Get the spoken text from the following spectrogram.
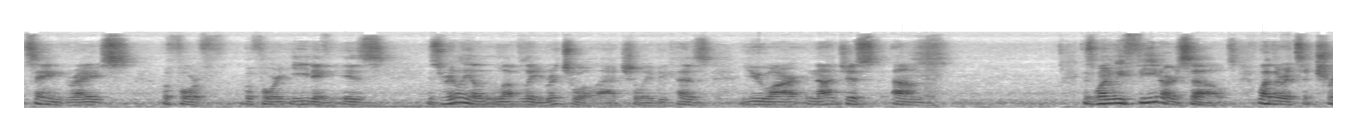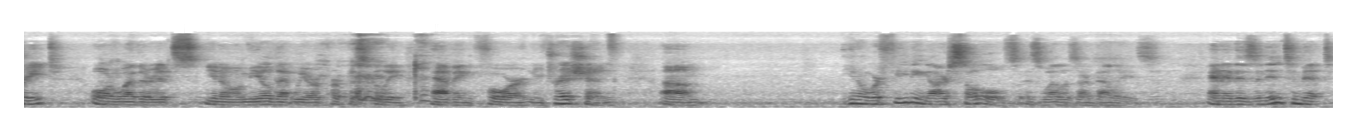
saying grace before before eating is is really a lovely ritual actually because you are not just um, because when we feed ourselves, whether it's a treat or whether it's you know a meal that we are purposefully having for nutrition, um, you know we're feeding our souls as well as our bellies, and it is an intimate.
